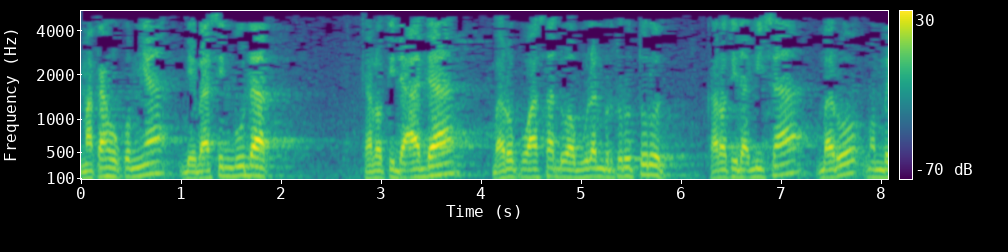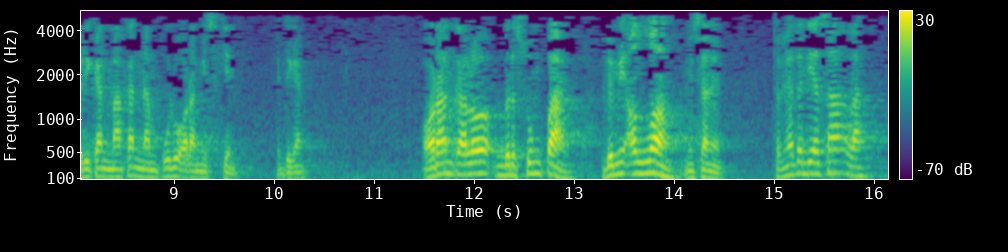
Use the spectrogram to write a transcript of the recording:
maka hukumnya bebasin budak. Kalau tidak ada, baru puasa dua bulan berturut-turut. Kalau tidak bisa, baru memberikan makan 60 orang miskin. Gitu kan? Orang kalau bersumpah demi Allah misalnya, ternyata dia salah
